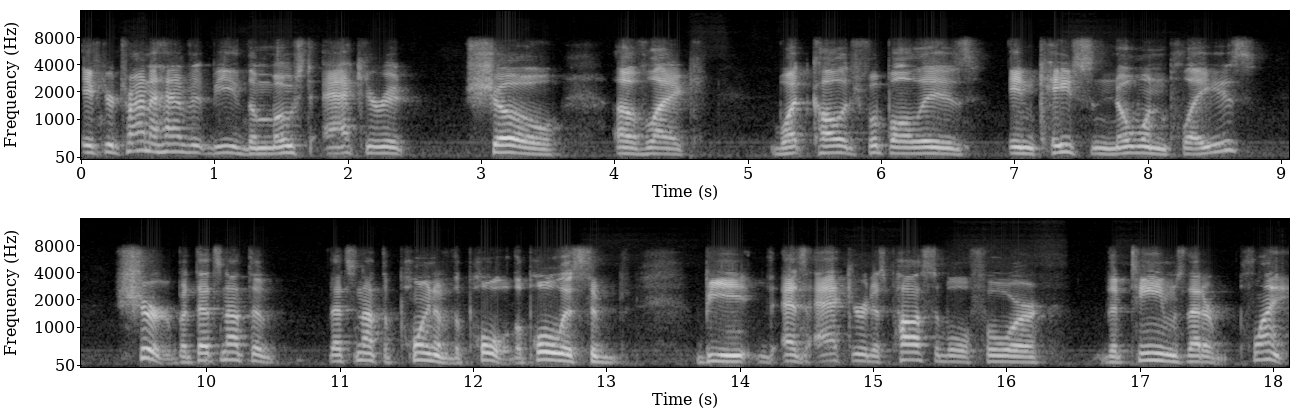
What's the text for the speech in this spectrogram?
if you're trying to have it be the most accurate show of like what college football is in case no one plays, sure, but that's not the that's not the point of the poll. The poll is to be as accurate as possible for the teams that are playing.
